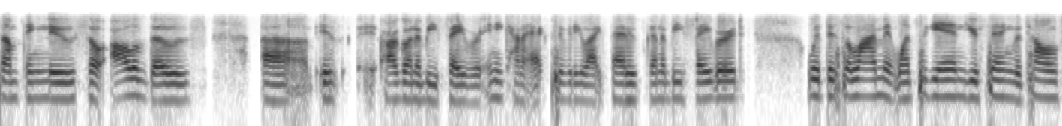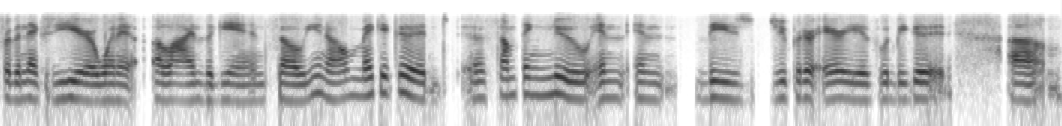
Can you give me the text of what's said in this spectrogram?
something new. So all of those uh, is are going to be favored. Any kind of activity like that is going to be favored with this alignment, once again, you're setting the tone for the next year when it aligns again. So you know, make it good. Uh, something new in in these Jupiter areas would be good. Um,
